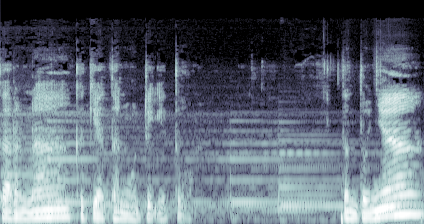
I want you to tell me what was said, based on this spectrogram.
karena kegiatan mudik itu. Tentunya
